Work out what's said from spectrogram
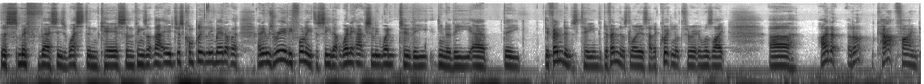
the Smith versus Western case and things like that. It just completely made up, and it was really funny to see that when it actually went to the you know the uh, the defendants team, the defendants lawyers had a quick look through it and was like, uh, I don't, I don't, can't find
